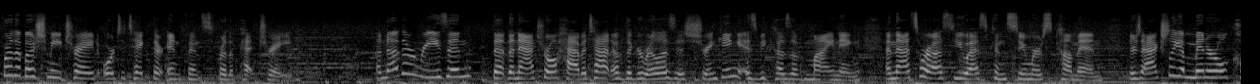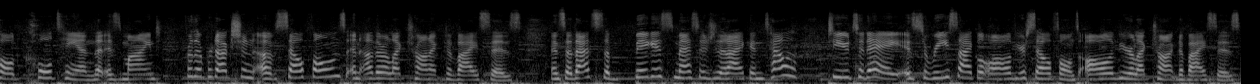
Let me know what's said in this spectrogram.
for the bushmeat trade or to take their infants for the pet trade. Another reason that the natural habitat of the gorillas is shrinking is because of mining, and that's where us U.S. consumers come in. There's actually a mineral called coltan that is mined for the production of cell phones and other electronic devices. And so that's the biggest message that I can tell to you today is to recycle all of your cell phones, all of your electronic devices.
